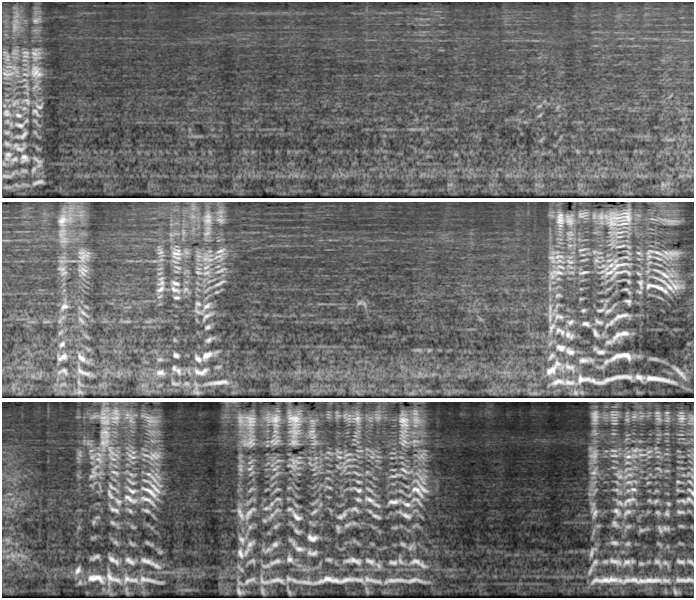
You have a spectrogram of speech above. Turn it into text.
जाण्यासाठी. पाच स्तर. एक्क्याची सलामी. बोला बापदेव महाराज की. उत्कृष्ट असे इथे सहा थरांचा मानवी मनोरा इथे रचलेला आहे. या उमरगाडी गोविंदा पथकाने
